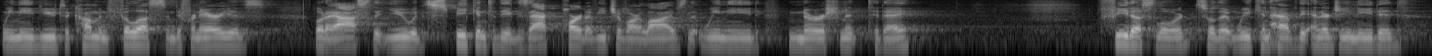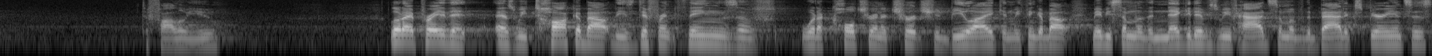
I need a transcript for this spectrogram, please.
We need you to come and fill us in different areas. Lord, I ask that you would speak into the exact part of each of our lives that we need nourishment today. Feed us, Lord, so that we can have the energy needed to follow you. Lord, I pray that as we talk about these different things of what a culture and a church should be like, and we think about maybe some of the negatives we've had, some of the bad experiences,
